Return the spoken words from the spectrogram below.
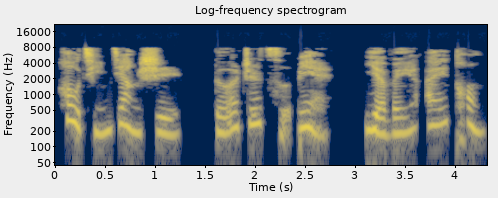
后秦将士得知此变。也为哀痛。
